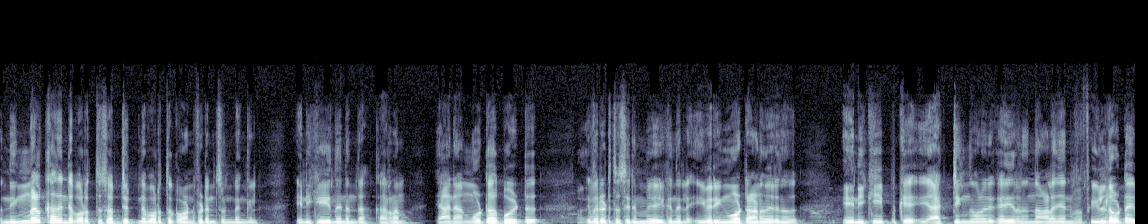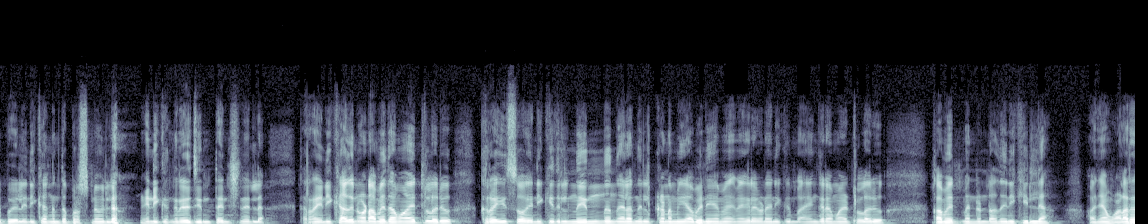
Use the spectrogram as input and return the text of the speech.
നിങ്ങൾക്ക് അതിന്റെ പുറത്ത് സബ്ജക്റ്റിന്റെ പുറത്ത് കോൺഫിഡൻസ് ഉണ്ടെങ്കിൽ എനിക്ക് ചെയ്യുന്നതിന് എന്താ കാരണം ഞാൻ അങ്ങോട്ട് പോയിട്ട് ഇവരെടുത്ത് സിനിമ ചോദിക്കുന്നില്ല. ഇവരിങ്ങോട്ടാണ് വരുന്നത്. എനിക്ക് ആക്ടിംഗ് എന്ന് പറഞ്ഞൊരു കരിയറിൽ നാളെ ഞാൻ ഫീൽഡ് ഔട്ട് ആയി പോയാൽ എനിക്ക് അങ്ങനത്തെ പ്രശ്നമില്ല. എനിക്ക് അങ്ങനെ ഒരു ടെൻഷനില്ല കാരണം എനിക്ക് അതിനോട് അമിതമായിട്ടുള്ളൊരു ക്രേസോ എനിക്കിതിൽ നിന്ന് നിലനിൽക്കണം ഈ അഭിനയ മേഖലയോട് എനിക്ക് ഭയങ്കരമായിട്ടുള്ളൊരു കമ്മിറ്റ്മെന്റ് ഉണ്ടോ എന്ന് എനിക്കില്ല. ഞാൻ വളരെ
